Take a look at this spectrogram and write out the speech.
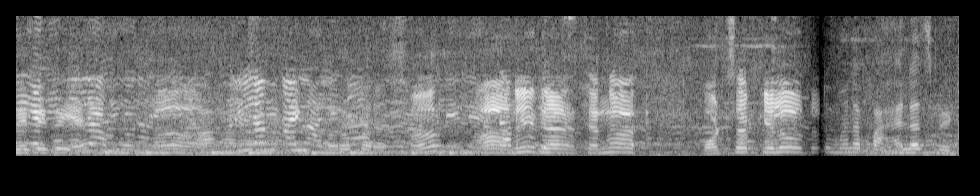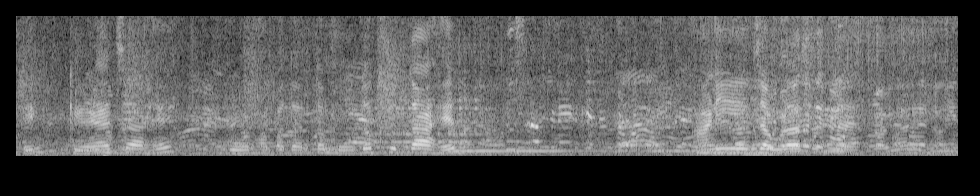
वेगवेगळी आहे. खरोखरच हा. त्या- त्यांना व्हॉट्सअप केलं होतं. तुम्हाला पाहायलाच भेटतील. केळ्याचं आहे गोड हा पदार्थ. मोदक सुद्धा आहेत. आणि जवळा सुद्धा आहे.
